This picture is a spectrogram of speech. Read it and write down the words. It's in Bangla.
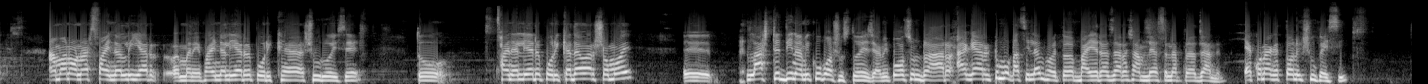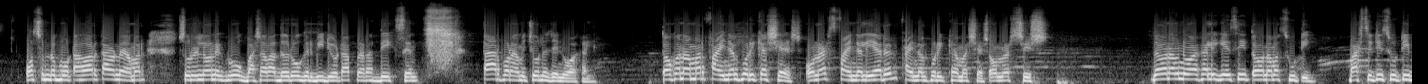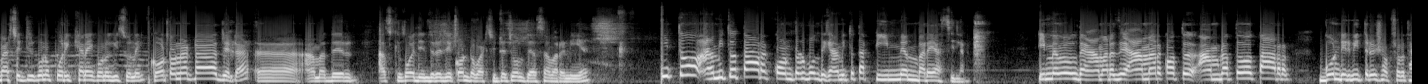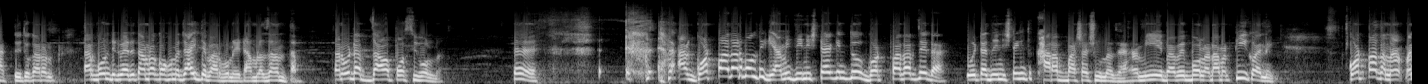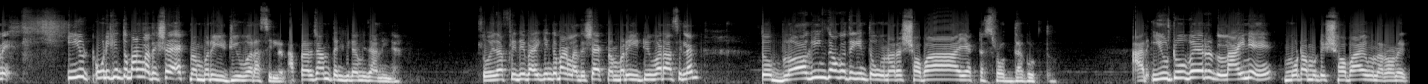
আমার অনার্স ফাইনাল ইয়ার মানে ফাইনাল ইয়ারের পরীক্ষা শুরু হয়েছে। তো ফাইনাল ইয়ারের পরীক্ষা দেওয়ার সময় লাস্টের দিন আমি খুব অসুস্থ হয়ে যাই। আমি প্রচণ্ড আর আগে আর একটু মোটা ছিলাম, হয়তো বাইরেরা যারা সামনে আছেন আপনারা জানেন। এখন আগে তো অনেক শুকাইছি। প্রচণ্ড মোটা হওয়ার কারণে আমার শরীরে অনেক রোগ, বাসা বাঁধে রোগের ভিডিওটা আপনারা দেখছেন। তারপর আমি চলে যাই নোয়াখালী। তখন আমার ফাইনাল পরীক্ষা শেষ। অনার্স ফাইনাল ইয়ারের ফাইনাল পরীক্ষা আমার শেষ অনার্স শেষ। যখন আমি নোয়াখালী গেছি, তখন আমার ছুটি। ভার্সিটি ছুটি ভার্সিটির কোনো পরীক্ষা নেই, কোনো কিছু নেই। ঘটনাটা যেটা আমাদের আজকে কয়দিন ধরে যে কন্ট্রোভার্সিটা চলতে আছে আমার নিয়ে আমি তো তার কন্ট্রোল বলতে আমি তো তার টিম মেম্বারে আছিলাম। টিম মেম্বার বলতে আমার যে, আমার কত, আমরা তো তার গন্ডির ভিতরে সবসময় থাকতে হইতো, কারণ তার গন্ডির বাইরে তো আমরা কখনো যাইতে পারব না, এটা আমরা জানতাম। কারণ ওটা যাওয়া পসিবল না। হ্যাঁ। আর গডফাদার বলতে কি? আমি জিনিসটা কিন্তু গডফাদার যেটা, ওইটা জিনিসটা কিন্তু খারাপ ভাষা শোনা যায়। আমি এভাবে বলাটা আমার ঠিক হয় নাই। গডফাদার না মানে উনি কিন্তু বাংলাদেশে এক নম্বর ইউটিউবার আছিলেন। আপনারা জানতেন কিনা আমি জানি না। ওই আফ্রিদি ভাই কিন্তু বাংলাদেশে এক নম্বর ইউটিউবার আছিলেন। তো ব্লগিং জগতে কিন্তু ওনারা সবাই একটা শ্রদ্ধা করতো। আর ইউটিউবের লাইনে মোটামুটি সবাই ওনার অনেক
